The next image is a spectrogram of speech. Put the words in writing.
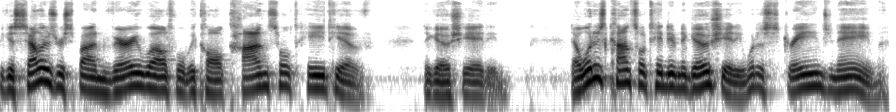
because sellers respond very well to what we call consultative negotiating. Now, what is consultative negotiating? What a strange name.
